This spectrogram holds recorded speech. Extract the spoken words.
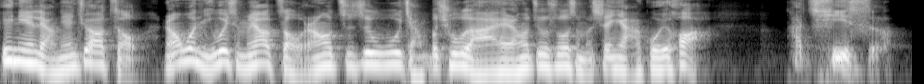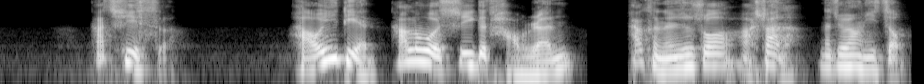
一年两年就要走，然后问你为什么要走，然后支支吾吾讲不出来，然后就说什么生涯规划，他气死了，他气死了。好一点，他如果是一个好人，他可能就说啊，算了，那就让你走。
